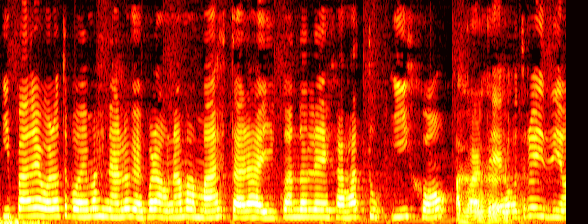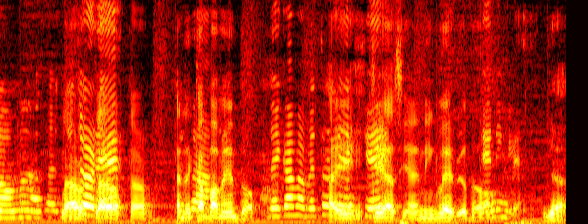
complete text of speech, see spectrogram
Y padre, bueno, te puedes imaginar lo que es para una mamá estar ahí cuando le dejas a tu hijo, aparte es otro idioma. O sea, yo Claro, lloré claro, claro. En o el sea, campamento. de campamento le Ahí, dejé ¿Qué hacía? ¿En inglés vio todo? en inglés. Ya.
